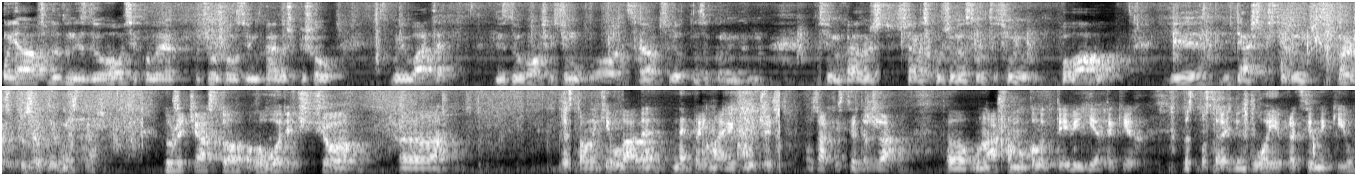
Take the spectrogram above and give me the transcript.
Я абсолютно не здивувався, коли почув, що Василь Михайлович пішов воювати. Не здивувався цьому, бо це абсолютно закономірно. Василь Михайлович ще раз хочу висловити свою повагу і вдячність. Я думаю, що це теж присутній не скаже. Дуже часто говорять, що е, представники влади не приймають участь у захисті держави. То у нашому колективі є таких безпосередньо двоє працівників,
